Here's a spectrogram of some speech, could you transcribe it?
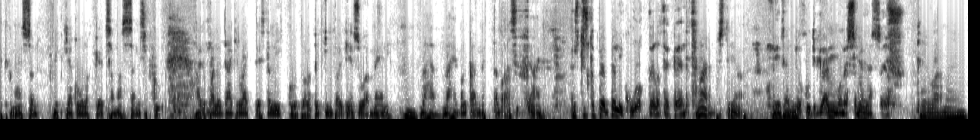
että kun näissä on mikkiä kuulokkeet samassa, niin sit kun aika paljon tämäkin laitteista liikkuu tuolla pitkin poikien Suomeen, niin hmm. vähän vähemmän kannettavaa sitten aina. Pystyisikö pelikuulokkeilla tekemään tätä? Varmasti, joo. Niin se on kuitenkin aika niin, monessa kyllä. mielessä jo. Kyllä varmaan,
